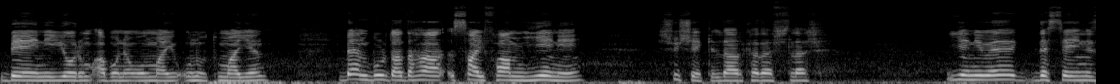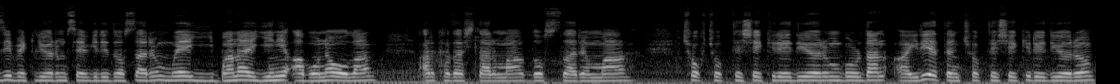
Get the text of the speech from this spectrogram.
Beğeni, yorum, abone olmayı unutmayın. Ben burada daha sayfam yeni. Şu şekilde arkadaşlar. Yeni ve desteğinizi bekliyorum sevgili dostlarım ve bana yeni abone olan arkadaşlarıma, dostlarıma, çok çok teşekkür ediyorum. Buradan ayrıyeten çok teşekkür ediyorum.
